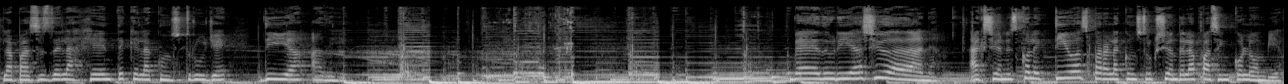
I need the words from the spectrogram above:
La paz es de la gente que la construye día a día. Veeduría Ciudadana. Acciones colectivas para la construcción de la paz en Colombia.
